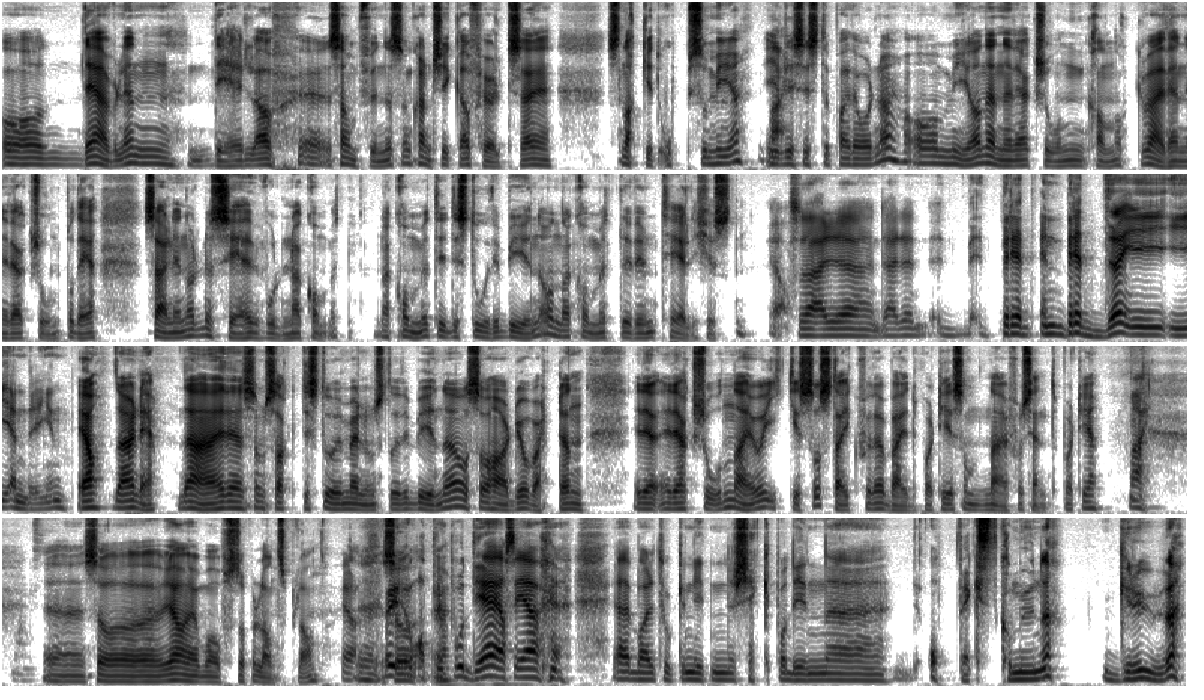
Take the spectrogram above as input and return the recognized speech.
Og det er vel en del av uh, samfunnet som kanskje ikke har følt seg snakket opp så mye i Nei. de siste par årene. Og mye av denne reaksjonen kan nok være en reaksjon på det, særlig når du ser hvor den har kommet. Den har kommet i de store byene, og den har kommet rundt hele kysten. Ja, Så det er, det er bred, en bredde i, i, endringen? Ja, det er det. Det er eh, som sagt de store mellomstore byene. Og så har det jo vært en Reaksjonen er jo ikke så sterk for Arbeiderpartiet som den er for Senterpartiet. Nei. Eh, så ja, jeg må oppstå på landsplan. Ja. Eh, så, Apropos ja. det, altså jeg, jeg, bare tok en liten sjekk på din uh, oppvekstkommune, Grue.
